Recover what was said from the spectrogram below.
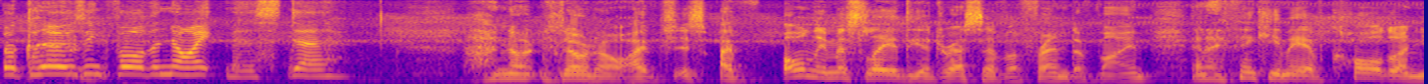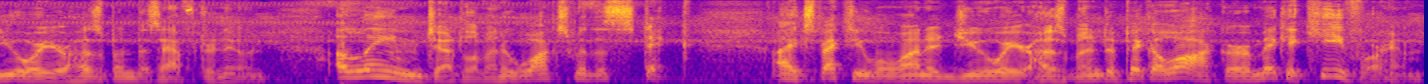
We're closing for the night, mister. No, no, no. I've just I've only mislaid the address of a friend of mine, and I think he may have called on you or your husband this afternoon. A lame gentleman who walks with a stick. I expect he wanted you or your husband to pick a lock or make a key for him.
